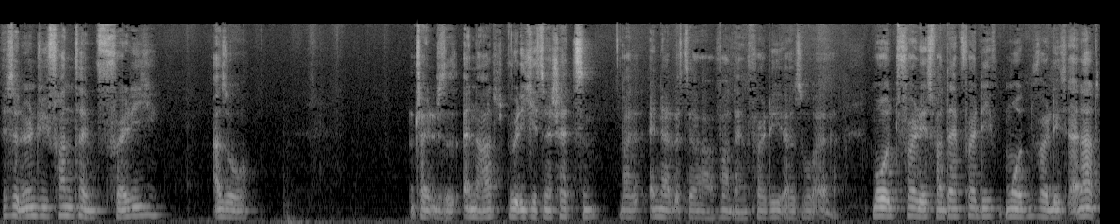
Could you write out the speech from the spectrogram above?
ist dann irgendwie Funtime Freddy. Also, anscheinend ist es Ennard, würde ich jetzt nicht schätzen. Weil Ennard ist ja Funtime Freddy. Also, äh, Molten Freddy ist Funtime Freddy, Molten Freddy ist Ennard.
